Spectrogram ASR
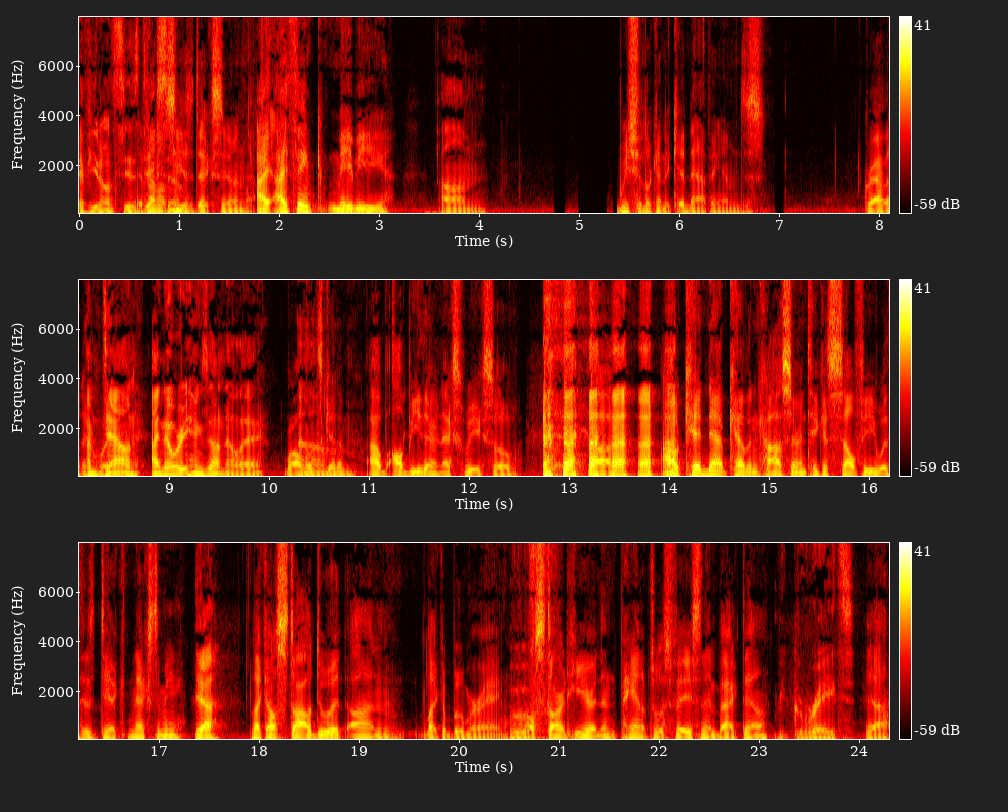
if you don't see his if dick I don't soon. see his dick soon. I, I think maybe um, we should look into kidnapping him, just grabbing I'm quick- down. I know where he hangs out in L.A. Well, let's Um, get him. I'll I'll be there next week, so uh, I'll kidnap Kevin Costner and take a selfie with his dick next to me. Yeah. Like I'll start. I'll do it on like a boomerang. Oof. I'll start here and then pan up to his face and then back down. Be great. Yeah.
